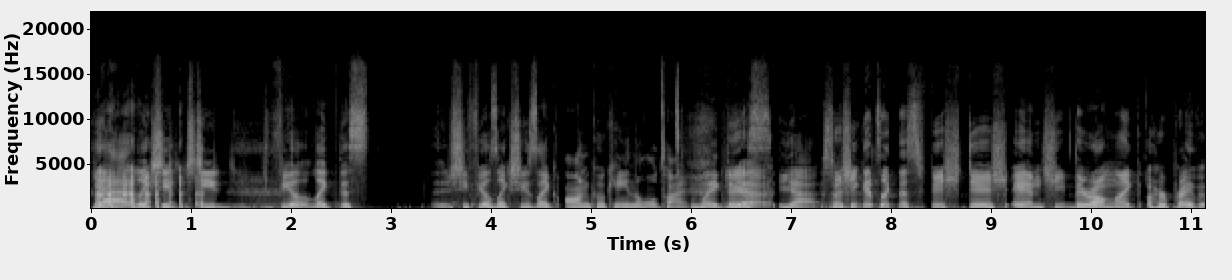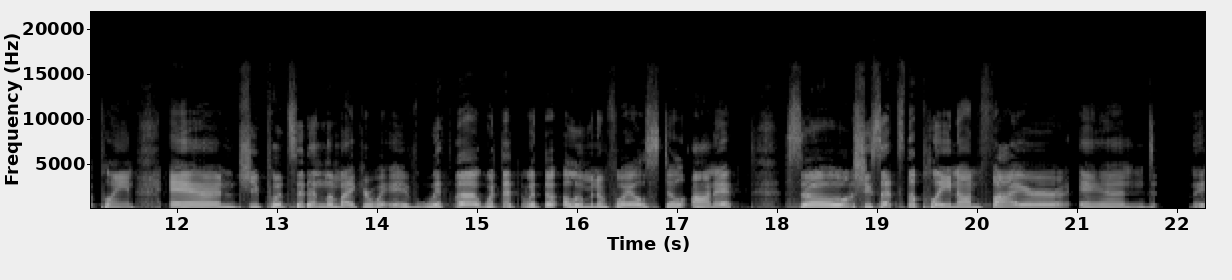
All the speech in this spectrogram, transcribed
yeah, like she she feel like this. She feels like she's like on cocaine the whole time. Like there's Yeah. yeah. so she gets like this fish dish, and she they're on like her private plane, and she puts it in the microwave with the with the with the aluminum foil still on it. So she sets the plane on fire, and they,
